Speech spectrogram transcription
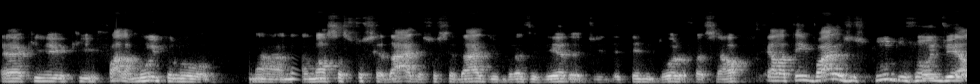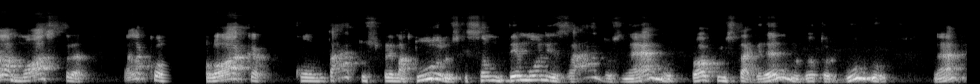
É, que, que fala muito no, na, na, nossa sociedade, a sociedade brasileira de detenidor facial. Ela tem vários estudos onde ela mostra, ela coloca contatos prematuros que são demonizados né, no próprio Instagram, no Dr. Google, né,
